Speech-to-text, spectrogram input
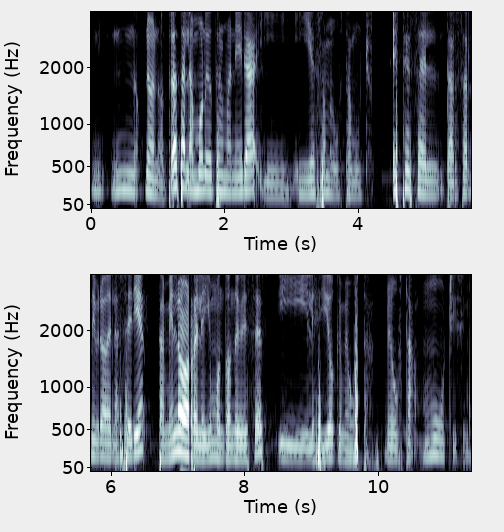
No, no, no, trata el amor de otra manera y, y eso me gusta mucho. Este es el tercer libro de la serie. También lo releí un montón de veces y les digo que me gusta. Me gusta muchísimo.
